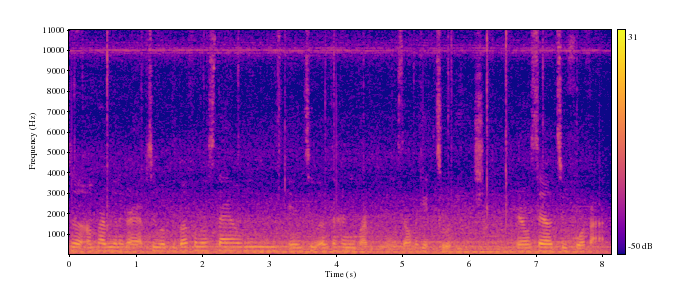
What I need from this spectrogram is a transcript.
So I'm probably gonna grab two of the buffalo style wings and two of the honey barbecue wings. So I'm gonna get two of each. They're on sale five.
